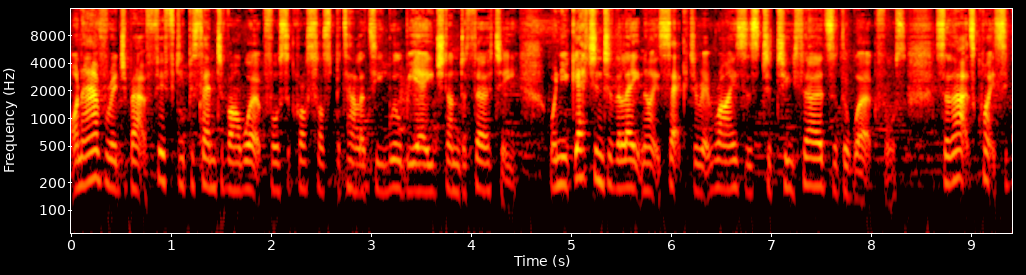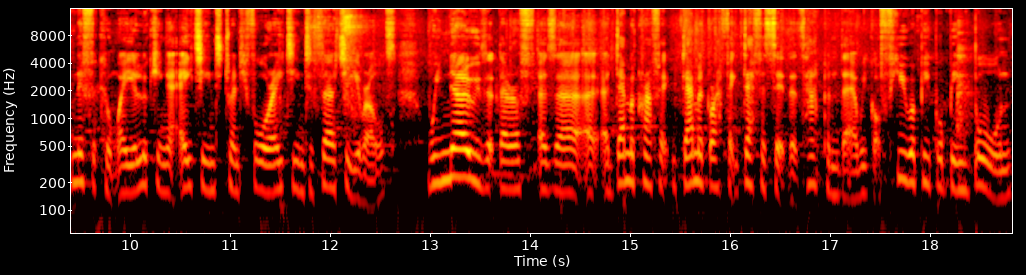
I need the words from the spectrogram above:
on average, about 50% of our workforce across hospitality will be aged under 30. When you get into the late night sector, it rises to two thirds of the workforce. So that's quite significant where you're looking at 18 to 24, 18 to 30 year olds. We know that there is a, a demographic demographic deficit that's happened there. We've got fewer people being born,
